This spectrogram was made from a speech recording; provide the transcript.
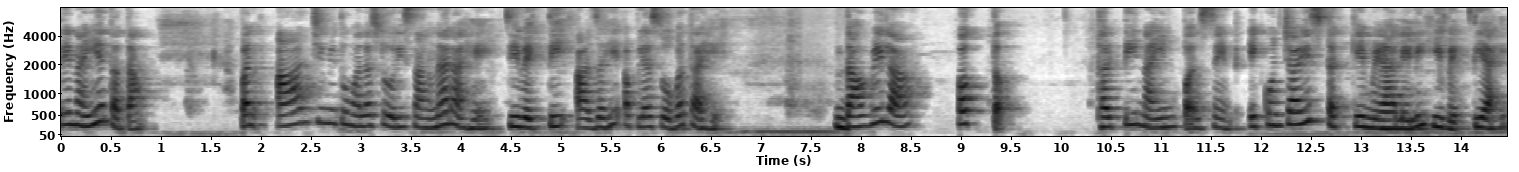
ते नाही आहेत आता. पण आज जी मी तुम्हाला स्टोरी सांगणार आहे ती व्यक्ती आजही आपल्यासोबत आहे. दहावीला फक्त थर्टी नाईन पर्सेंट एकोणचाळीस टक्के मिळालेली ही व्यक्ती आहे.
